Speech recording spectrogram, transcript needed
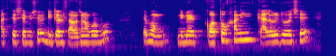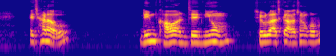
আজকে সে বিষয়ে ডিটেলস আলোচনা করব। এবং ডিমের কতখানি ক্যালোরি রয়েছে? এছাড়াও ডিম খাওয়ার যে নিয়ম, সেগুলো আজকে আলোচনা করব।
